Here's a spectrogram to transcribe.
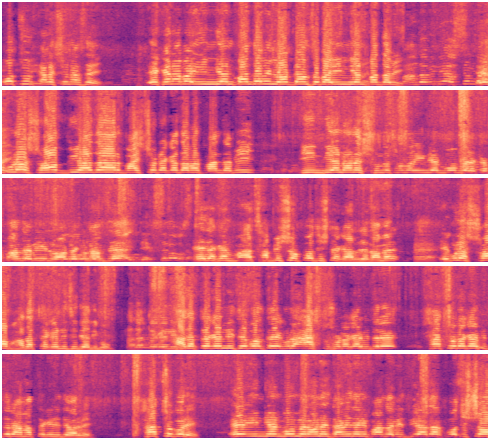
প্রচুর কালেকশন আছে। এখানে ভাই ইন্ডিয়ান পাঞ্জাবি লট ডান্স ভাই ইন্ডিয়ান পাঞ্জাবি এগুলো সব দুই হাজার বাইশশো টাকা দামের পাঞ্জাবি ইন্ডিয়ান অনেক সুন্দর সুন্দর ইন্ডিয়ান বোম্বের একটা পাঞ্জাবি লট এখন নামছে এই দেখেন ছাব্বিশশো পঁচিশ টাকার যে দামের এগুলো সব হাজার টাকার নিচে দিয়ে দিব। হাজার হাজার টাকার নিচে বলতে এগুলো আটশো টাকার ভিতরে সাতশো টাকার ভিতরে আমার থেকে দিতে পারবে। সাতশো করে। এই ইন্ডিয়ান বোম্বের অনেক দামি দামি পাঞ্জাবি দুই হাজার পঁচিশশো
